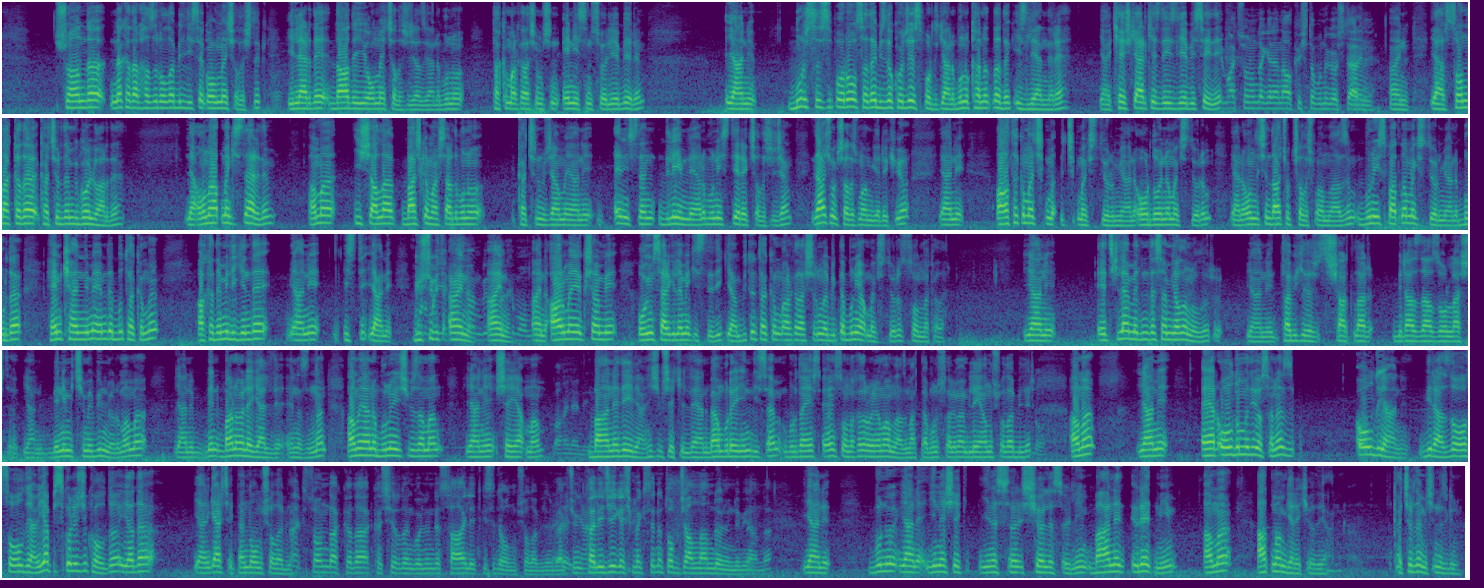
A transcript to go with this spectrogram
şu anda ne kadar hazır olabildiysek olmaya çalıştık. İleride daha da iyi olmaya çalışacağız yani bunu takım arkadaşım için en iyisini söyleyebilirim. Yani Bursa Spor olsa da biz de Kocaeli Spor'duk yani bunu kanıtladık izleyenlere. Yani keşke herkes de izleyebilseydi. Bir maç sonunda gelen alkış da bunu gösterdi. Aynen, aynen. Ya son dakikada kaçırdığım bir gol vardı. Ya onu atmak isterdim ama inşallah başka maçlarda bunu kaçırmayacağımı yani en içten dileğimle yani bunu isteyerek çalışacağım. Daha çok çalışmam gerekiyor. Yani A takıma çıkma, çıkmak istiyorum yani orada oynamak istiyorum. Yani onun için daha çok çalışmam lazım. Bunu ispatlamak istiyorum yani. Burada hem kendimi hem de bu takımı akademi liginde yani isti yani güçlü bir yakışan bir aynen takım olmak aynen için. armaya yakışan bir oyun sergilemek istedik. Yani bütün takım arkadaşlarımla birlikte bunu yapmak istiyoruz sonuna kadar. Yani etkilenmedim desem yalan olur. Yani tabii ki de şartlar biraz daha zorlaştı. Yani benim içimi bilmiyorum ama yani ben, bana öyle geldi en azından. Ama yani bunu hiçbir zaman yani şey yapmam. Bahane değil. Bahane değil yani hiçbir şekilde yani ben buraya indiysem burada en, en sonuna kadar oynamam lazım. Hatta bunu söylemem bile yanlış olabilir. Doğru. Ama yani eğer oldu mu diyorsanız oldu yani. Biraz da olsa oldu yani. Ya psikolojik oldu ya da yani gerçekten de olmuş olabilir. Belki son dakikada kaçırdığın golünde sahil etkisi de olmuş olabilir. Belki. Evet, Çünkü yani. kaleciyi geçmek istediğinde top canlandı önünde bir anda. Yani bunu yani yine şey yine şöyle söyleyeyim. Bahane üretmeyeyim ama atmam gerekiyordu yani. Kaçırdığım için üzgünüm.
